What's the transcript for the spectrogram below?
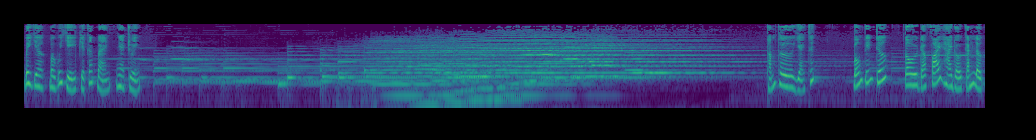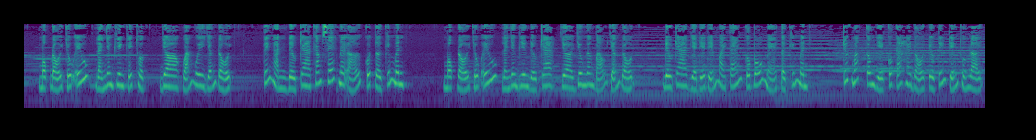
Bây giờ mời quý vị và các bạn nghe truyện. Thẩm Thư giải thích, Bốn tiếng trước, tôi đã phái hai đội cảnh lực, Một đội chủ yếu là nhân viên kỹ thuật do Quảng Nguy dẫn đội tiến hành điều tra khám xét nơi ở của Từ Kiếm Minh một đội chủ yếu là nhân viên điều tra do Du Ngân Bảo dẫn đội, điều tra về địa điểm mai táng của bố mẹ Từ Kiếm Minh. Trước mắt công việc của cả hai đội đều tiến triển thuận lợi.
